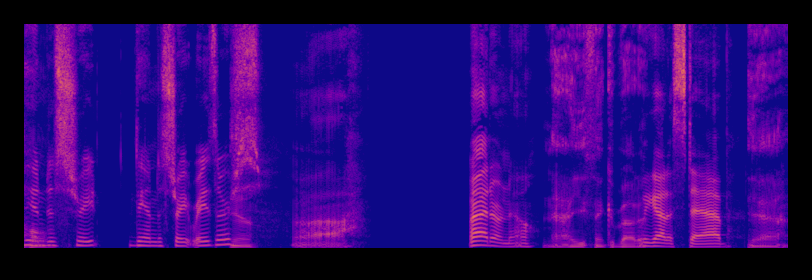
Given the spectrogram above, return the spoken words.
The end Oh, of straight. The end of straight razors. Yeah. Ah. I don't know. Nah, you think about it. We got a stab. yeah,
